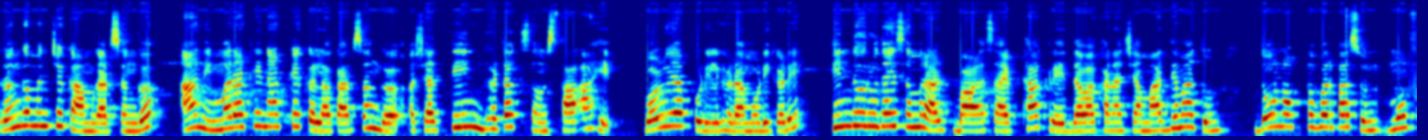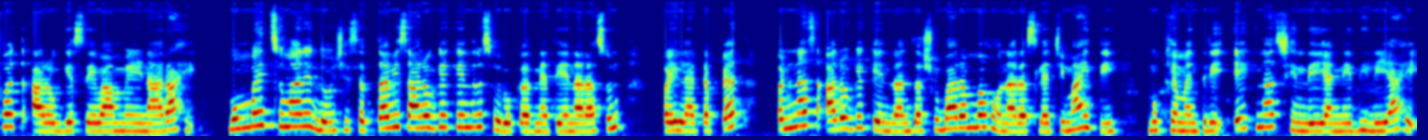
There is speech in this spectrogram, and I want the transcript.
रंगमंच कामगार संघ आणि मराठी नाट्य कलाकार संघ अशा तीन घटक संस्था आहेत. वळूया पुढील घडामोडीकडे. हिंदू हृदय सम्राट बाळासाहेब ठाकरे दवाखान्याच्या माध्यमातून दोन ऑक्टोबरपासून मोफत आरोग्य सेवा मिळणार आहे. मुंबईत सुमारे दोनशे सत्तावीस आरोग्य केंद्र सुरू करण्यात येणार असून पहिल्या टप्प्यात पन्नास आरोग्य केंद्रांचा शुभारंभ होणार असल्याची माहिती मुख्यमंत्री एकनाथ शिंदे यांनी दिली आहे.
